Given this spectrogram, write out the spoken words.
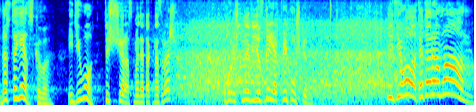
Достоевского. Идиот. Ти ще раз мене так назвеш? Ти будеш нев'їзний, як твій Пушкін. Идиот, это роман.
